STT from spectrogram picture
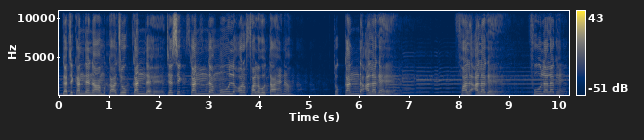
गजकंद नाम का जो कंद है, जैसे कंद मूल और फल होता है ना तो कंद अलग है, फल अलग है, फूल अलग है।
